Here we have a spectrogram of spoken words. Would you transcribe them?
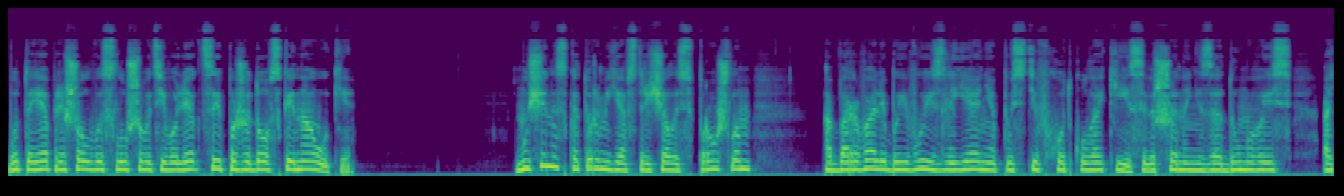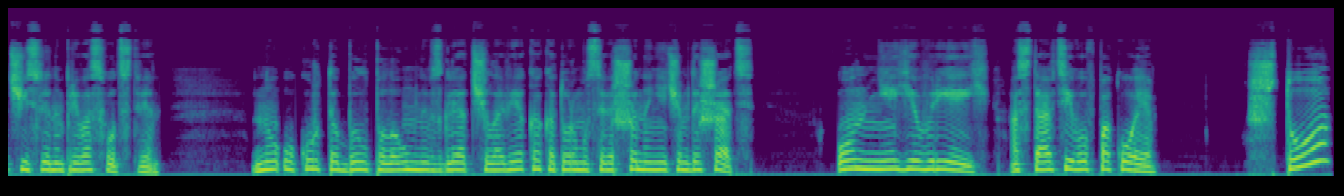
будто я пришел выслушивать его лекции по жидовской науке». Мужчины, с которыми я встречалась в прошлом, оборвали боевое излияние, пустив в ход кулаки, совершенно не задумываясь о численном превосходстве — но у Курта был полоумный взгляд человека, которому совершенно нечем дышать. «Он не еврей, оставьте его в покое». «Что?»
